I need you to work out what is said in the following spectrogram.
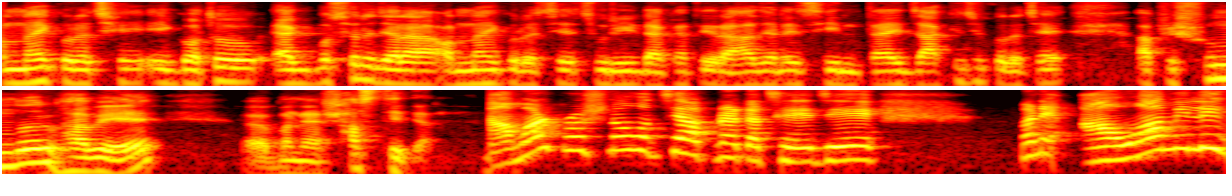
অন্যায় করেছে, এই গত এক বছরে যারা অন্যায় করেছে, চুরি, ডাকাতি, রাহাজারি ছিনতাই যা কিছু করেছে, আপনি সুন্দরভাবে মানে শাস্তি দেন। আমার প্রশ্ন হচ্ছে আপনার কাছে যে মানে আওয়ামী লীগ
